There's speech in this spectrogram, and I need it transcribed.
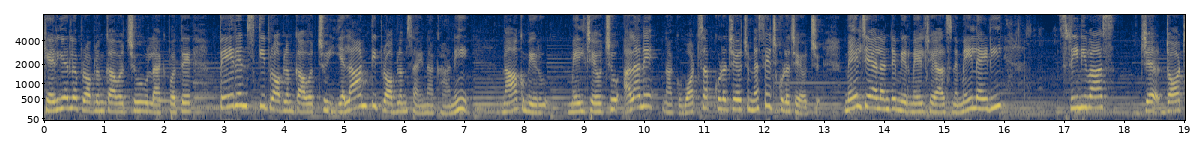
కెరియర్లో ప్రాబ్లం కావచ్చు లేకపోతే పేరెంట్స్కి ప్రాబ్లం కావచ్చు ఎలాంటి ప్రాబ్లమ్స్ అయినా కానీ నాకు మీరు మెయిల్ చేయవచ్చు అలానే నాకు వాట్సాప్ కూడా చేయవచ్చు మెసేజ్ కూడా చేయవచ్చు మెయిల్ చేయాలంటే మీరు మెయిల్ చేయాల్సిన mail ID Srinivas dot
